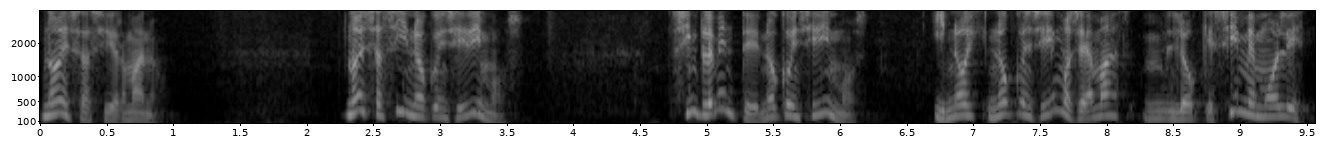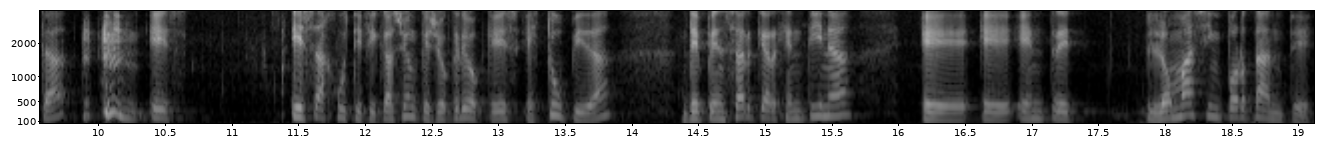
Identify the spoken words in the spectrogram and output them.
No es así, hermano. No es así, no coincidimos. Simplemente no coincidimos. Y no, no coincidimos, además, lo que sí me molesta es esa justificación que yo creo que es estúpida de pensar que Argentina, eh, eh, entre lo más importante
